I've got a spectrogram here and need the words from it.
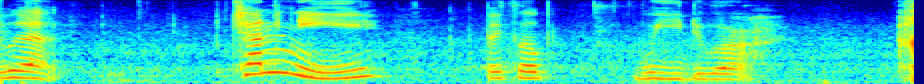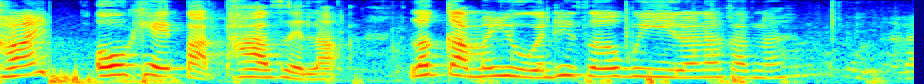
เพื่อน ฉันหนีไปเซิร์ฟ วีดีว่าคล้ายโอเคตัดภาพเสร็จละแล้วกลับมาอยู่กันที่เซิร์ฟวีแล้วนะครับนะบุญอะไร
